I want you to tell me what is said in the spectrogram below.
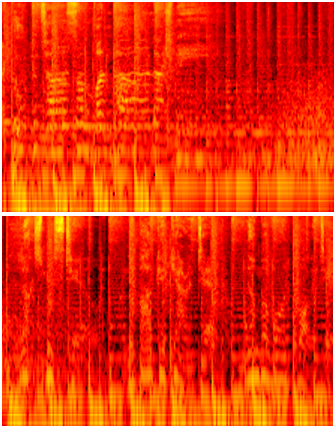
अटुट छ सम्बन्ध लक्ष्मी लक्ष्मी स्टिल नेपालकै guaranteed number one quality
